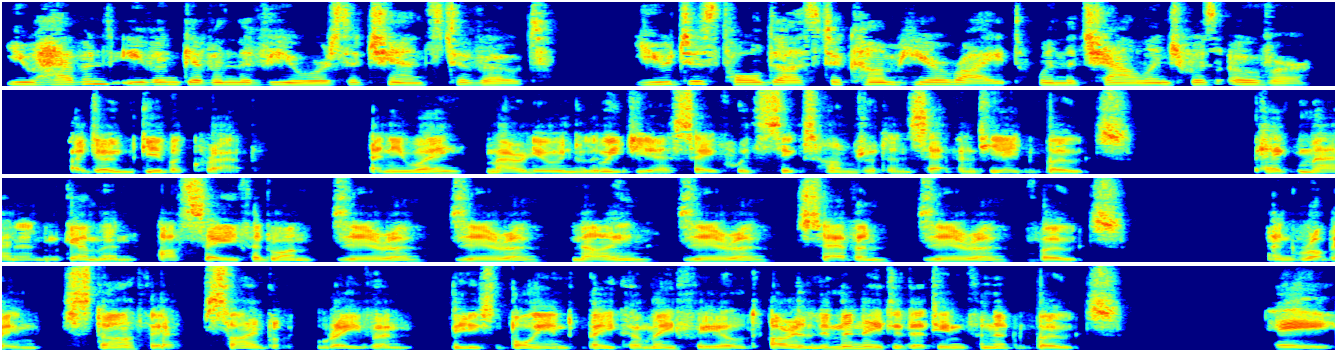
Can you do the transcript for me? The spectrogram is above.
You haven't even given the viewers a chance to vote. You just told us to come here right when the challenge was over. I don't give a crap. Anyway, Mario and Luigi are safe with 678 votes. Pegman and Gammon are safe at 1, 0, 0, 9, 0, 7, 0 votes. And Robin, Starfire, Cyborg, Raven, Beast Boy, and Baker Mayfield are eliminated at infinite votes. Hey,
